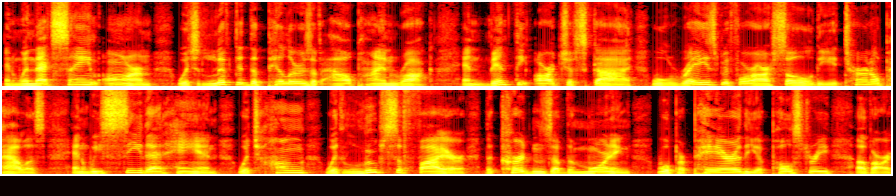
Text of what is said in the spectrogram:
And when that same arm which lifted the pillars of alpine rock and bent the arch of sky will raise before our soul the eternal palace, and we see that hand which hung with loops of fire the curtains of the morning will prepare the upholstery of our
